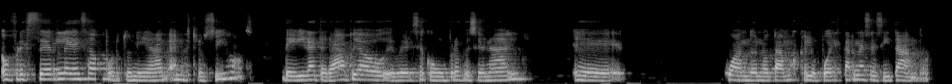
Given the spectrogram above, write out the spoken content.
ofrecerle esa oportunidad a nuestros hijos de ir a terapia o de verse con un profesional eh, cuando notamos que lo puede estar necesitando.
